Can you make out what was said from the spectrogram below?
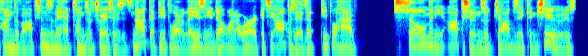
tons of options and they have tons of choices. It's not that people are lazy and don't want to work. It's the opposite. It's that people have so many options of jobs they can choose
